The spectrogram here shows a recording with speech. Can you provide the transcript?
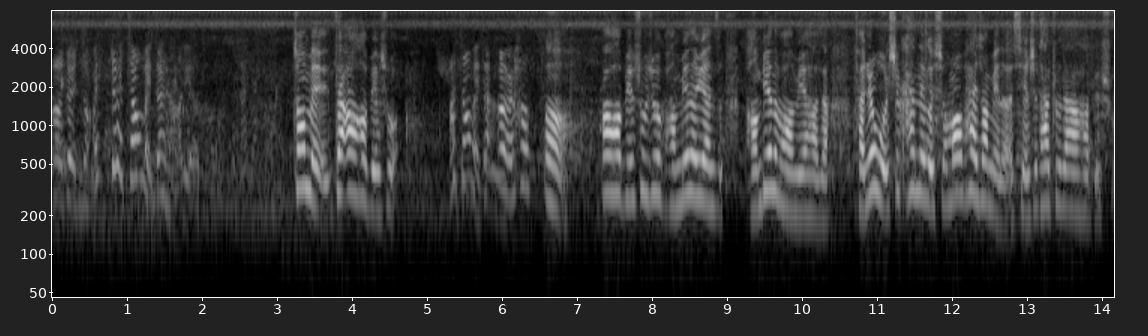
啊，对张，哎，对，张美在哪里啊？招美在二号别墅。啊，张美在二号。嗯，二号别墅就是旁边的院子，旁边的旁边好像，反正我是看那个熊猫派上面的，显示他住在二号别墅。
